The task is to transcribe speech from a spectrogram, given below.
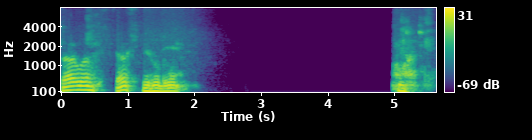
сало з кастрюлі. От.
